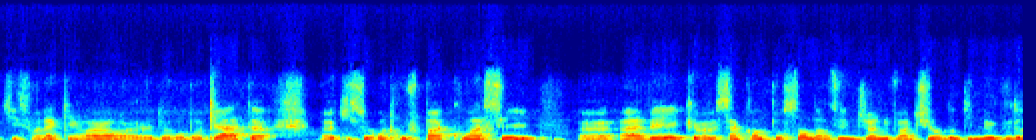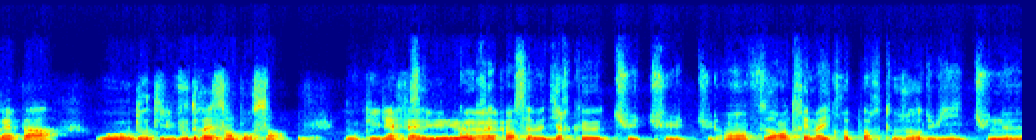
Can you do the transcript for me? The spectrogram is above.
qui soit l'acquéreur de Robocat, qui se retrouve pas coincé avec 50% dans une joint venture dont il ne voudrait pas ou dont il voudrait 100%. Donc il a fallu. Concrètement, ça veut dire que tu, tu, tu, en faisant rentrer Microport aujourd'hui, tu ne,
